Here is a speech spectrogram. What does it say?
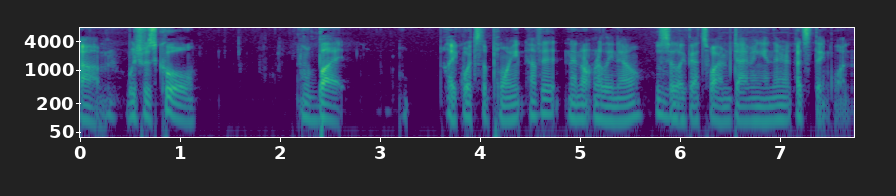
um, which was cool. But like, what's the point of it? And I don't really know. Mm-hmm. So like, that's why I'm diving in there. That's thing one.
